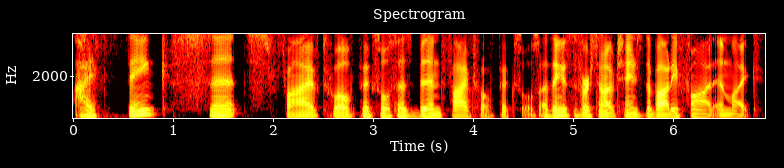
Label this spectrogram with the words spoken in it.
I think since 512 pixels has been 512 pixels. I think it's the first time I've changed the body font in like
